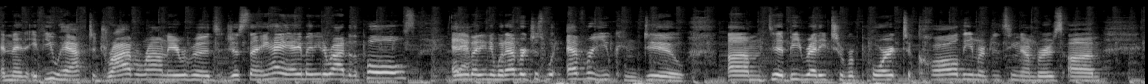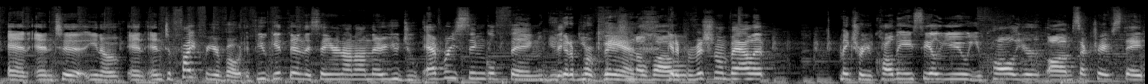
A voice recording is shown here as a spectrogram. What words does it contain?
And then if you have to drive around neighborhoods just saying, hey, anybody need a ride to the polls? Anybody need whatever? Just whatever you can do um, to be ready to report, to call the emergency numbers. Um, and, and to you know and, and to fight for your vote. If you get there and they say you're not on there, you do every single thing You get a provisional vote. Get a provisional ballot. Make sure you call the ACLU. You call your um, Secretary of State.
